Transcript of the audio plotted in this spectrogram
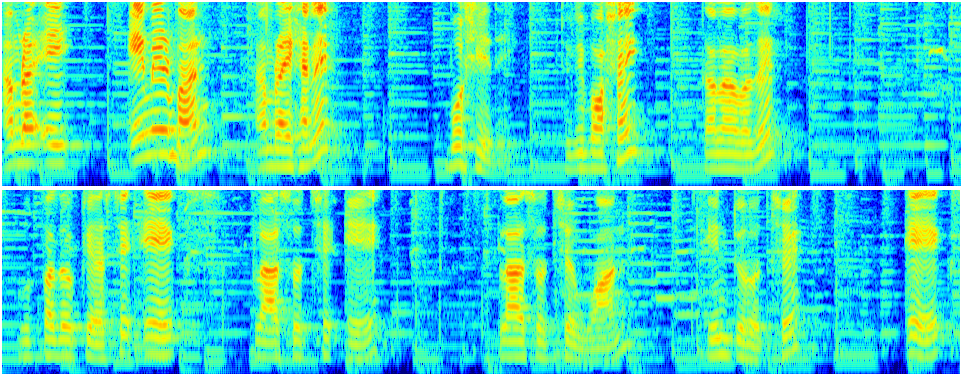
আমরা এই এম এর মান আমরা এখানে বসিয়ে দিই। যদি বসাই, তাহলে আমাদের উৎপাদকটি আসছে এক্স প্লাস হচ্ছে এ প্লাস হচ্ছে ওয়ান ইন্টু হচ্ছে x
